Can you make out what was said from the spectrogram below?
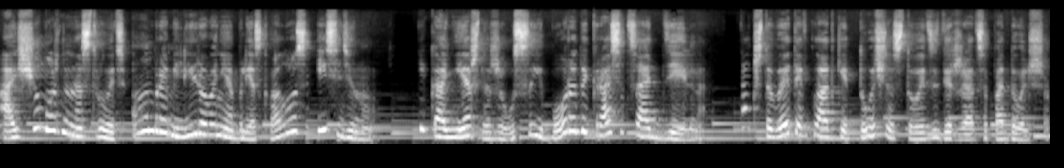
А еще можно настроить омбре, милирование, блеск волос и седину. И, конечно же, усы и бороды красятся отдельно, так что в этой вкладке точно стоит задержаться подольше.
